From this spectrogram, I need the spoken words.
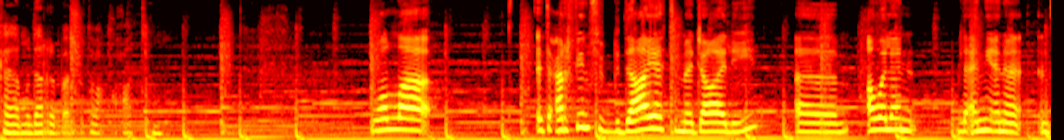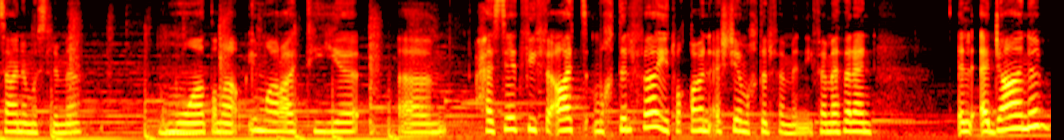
كمدربة شو توقعاتهم؟ والله تعرفين في بداية مجالي أولا لأني أنا إنسانة مسلمة مواطنة إماراتية حسيت في فئات مختلفة يتوقعون أشياء مختلفة مني. فمثلا الأجانب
